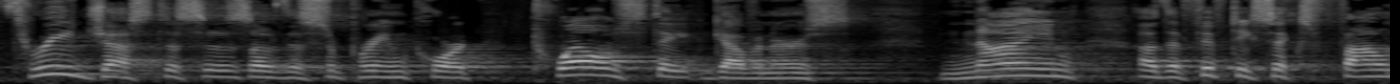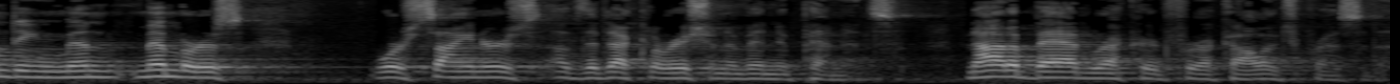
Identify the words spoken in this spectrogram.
three justices of the Supreme Court, 12 state governors, nine of the 56 founding members were signers of the Declaration of Independence. Not a bad record for a college president.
